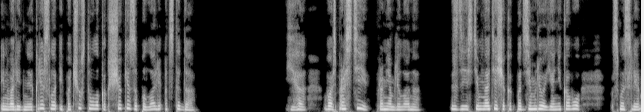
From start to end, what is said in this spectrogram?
инвалидное кресло и почувствовала, как щеки запылали от стыда. «Я... Вась, прости!» — промямлила она. «Здесь темнотища, как под землей, я никого... В смысле...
